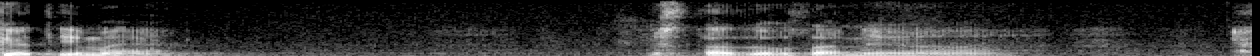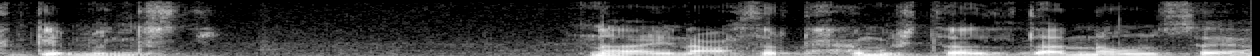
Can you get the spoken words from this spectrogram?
ገጢማ እያ ምስታ ዘውፃናያ ሕገ መንግስቲ ንኣይና 15 ስልጣንና እውን ንሳ እያ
